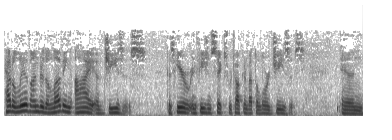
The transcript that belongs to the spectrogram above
How to live under the loving eye of Jesus. Because here in Ephesians 6, we're talking about the Lord Jesus. And,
